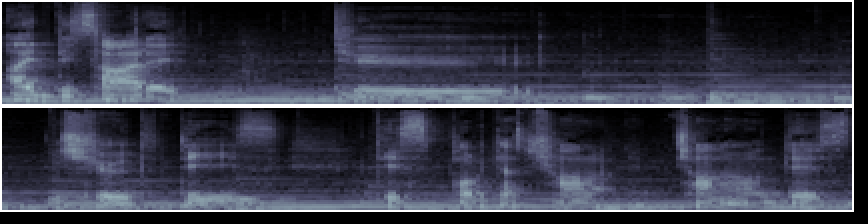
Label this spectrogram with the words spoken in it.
I decided to shoot these this podcast channel channel this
